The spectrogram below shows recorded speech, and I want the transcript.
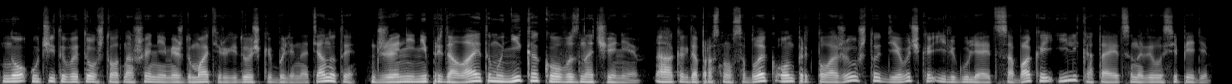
Но, учитывая то, что отношения между матерью и дочкой были натянуты, Дженни не придала этому никакого значения. А когда проснулся Блэк, он предположил, что девочка или гуляет с собакой, или катается на велосипеде.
